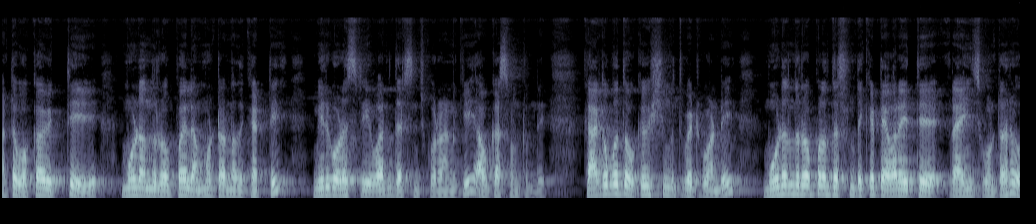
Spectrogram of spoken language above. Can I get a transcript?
అంటే ఒక వ్యక్తి మూడు వందల రూపాయలు అమౌంట్ అన్నది కట్టి మీరు కూడా శ్రీవారిని దర్శించుకోవడానికి అవకాశం ఉంటుంది. కాకపోతే ఒక విషయం గుర్తుపెట్టుకోండి మూడు వందల రూపాయల దర్శనం టికెట్ ఎవరైతే రాయించుకుంటారో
